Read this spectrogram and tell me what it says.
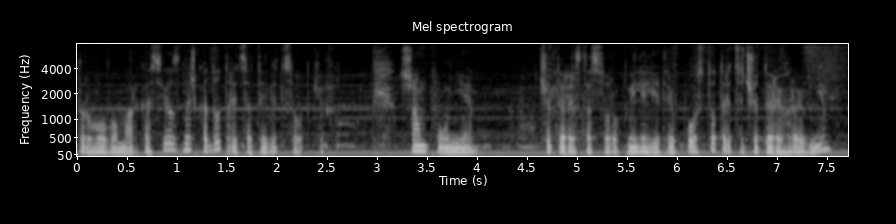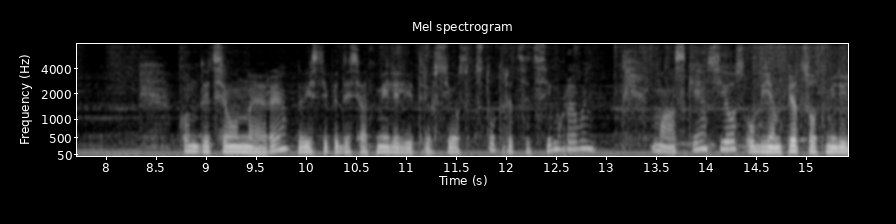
торгова марка Сіл, знижка до 30%. Шампуні 440 мл по 134 гривні. Кондиціонери 250 мл Сіос 137 гривень. Маски Сіос об'єм 500 мл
